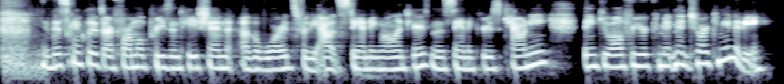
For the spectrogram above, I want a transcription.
This concludes our formal presentation of awards for the outstanding volunteers in the Santa Cruz County. Thank you all for your commitment to our community.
